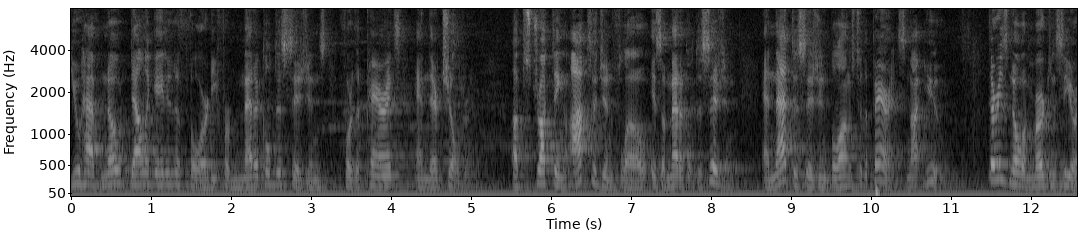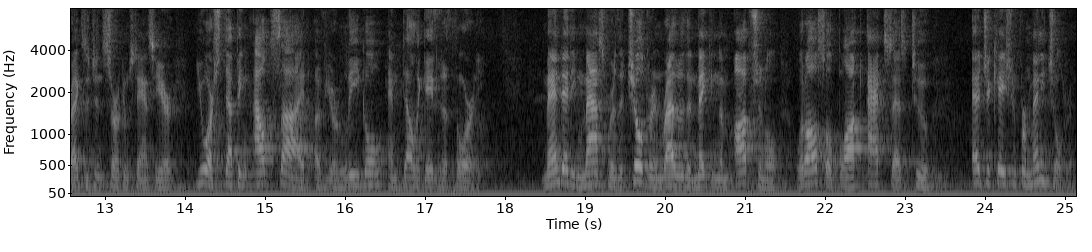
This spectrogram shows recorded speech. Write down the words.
You have no delegated authority for medical decisions for the parents and their children. Obstructing oxygen flow is a medical decision, and that decision belongs to the parents, not you. There is no emergency or exigent circumstance here. You are stepping outside of your legal and delegated authority. Mandating masks for the children rather than making them optional would also block access to education for many children.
